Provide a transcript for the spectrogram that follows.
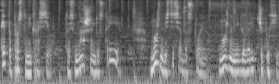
Это просто некрасиво. То есть в нашей индустрии можно вести себя достойно, можно не говорить чепухи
